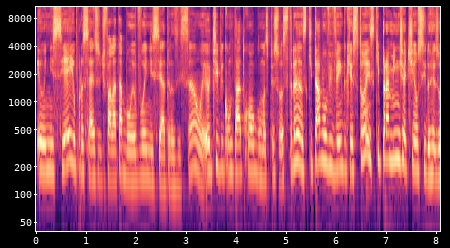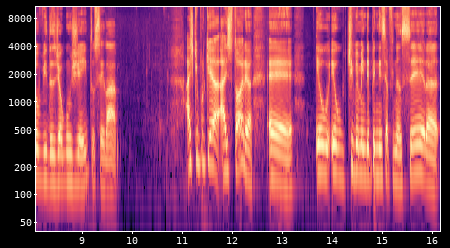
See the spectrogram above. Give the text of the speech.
eu iniciei o processo de falar, tá bom, eu vou iniciar a transição, eu tive contato com algumas pessoas trans que estavam vivendo questões que para mim já tinham sido resolvidas de algum jeito, sei lá. Acho que porque a, história é, eu, eu tive a minha independência financeira,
